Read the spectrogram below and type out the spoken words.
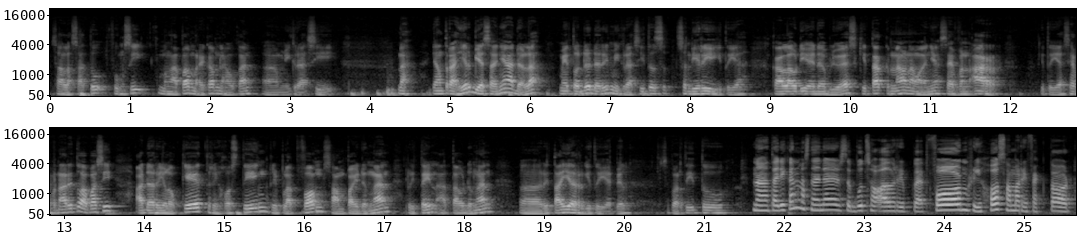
salah satu fungsi mengapa mereka melakukan uh, migrasi. Nah, yang terakhir biasanya adalah metode dari migrasi itu sendiri gitu ya. Kalau di AWS kita kenal namanya 7R gitu ya. 7R itu apa sih? Ada relocate, rehosting, replatform sampai dengan retain atau dengan uh, retire gitu ya, Bel. Seperti itu. Nah, tadi kan Mas Nanda sebut soal replatform, rehost, sama refactor.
